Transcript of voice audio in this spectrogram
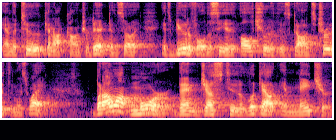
and the two cannot contradict. And so it, it's beautiful to see that all truth is God's truth in this way. But I want more than just to look out in nature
